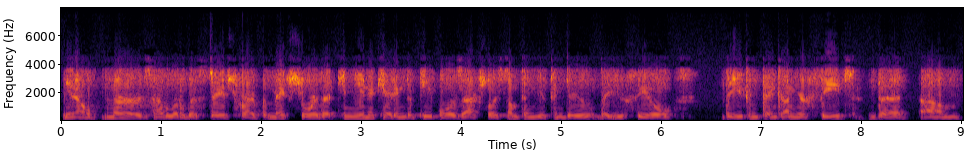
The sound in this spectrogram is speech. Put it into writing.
you know, nerves, have a little bit of stage fright, but make sure that communicating to people is actually something you can do, that you feel that you can think on your feet, that um,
